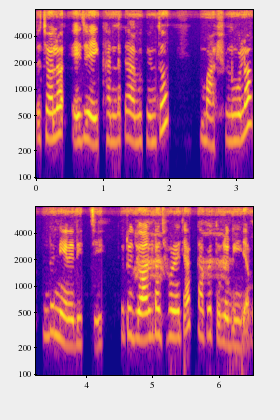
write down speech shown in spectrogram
তো চলো, এই যে এইখানটাতে আমি কিন্তু বাসনগুলো কিন্তু নেড়ে দিচ্ছি। একটু জলটা ঝরে যাক, তারপরে তুলে নিয়ে যাব।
